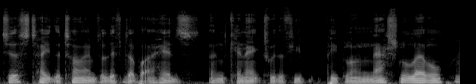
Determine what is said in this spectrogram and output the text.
just take the time to lift up our heads and connect with a few people on a national level, uh,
